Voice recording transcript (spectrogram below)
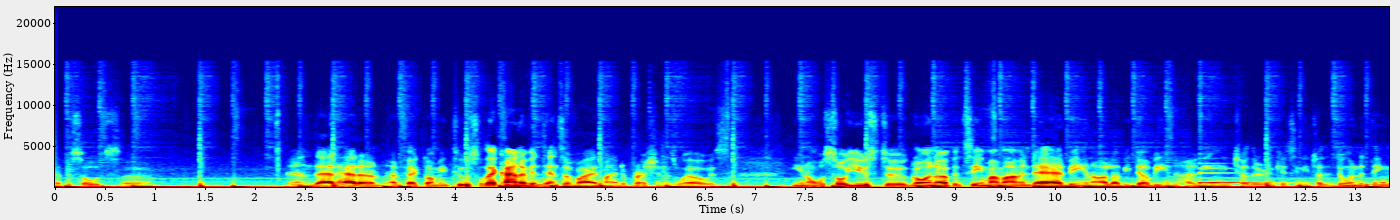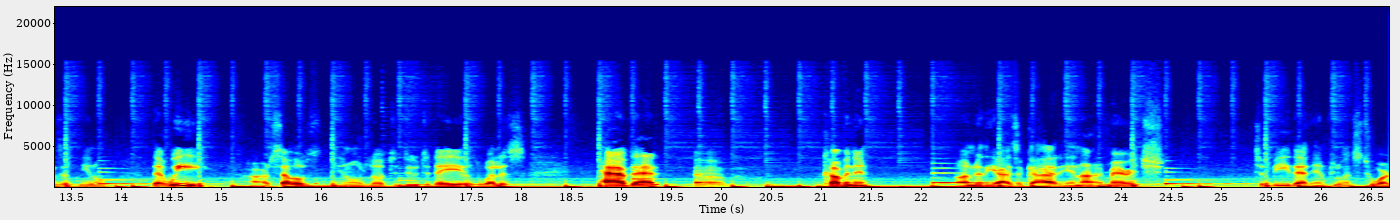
episodes. Uh, and that had an effect on me too. So that kind of intensified my depression as well. Is you know was so used to growing up and seeing my mom and dad being all lovey-dovey and hugging each other and kissing each other, doing the things that you know that we ourselves you know love to do today, as well as have that uh, covenant under the eyes of God in our marriage to be that influence to our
